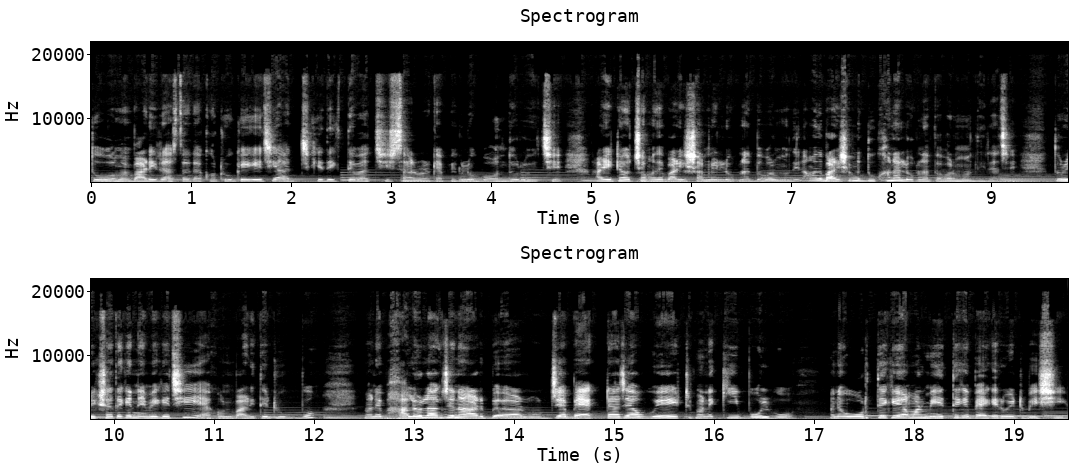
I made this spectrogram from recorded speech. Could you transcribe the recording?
তো আমার বাড়ির রাস্তা দেখো ঢুকে গেছি, আজকে দেখতে পাচ্ছি সার্ভার ক্যাফেগুলো বন্ধ রয়েছে। আর এটা হচ্ছে আমাদের বাড়ির সামনে লোকনাথ বাবার মন্দির। আমাদের বাড়ির সামনে দুখানা লোকনাথ বাবার মন্দির আছে। তো রিক্সা থেকে নেমে গেছি, এখন বাড়িতে ঢুকবো। মানে ভালো লাগছে না, আর আর ওর যা ব্যাগটা যা ওয়েট মানে কি বলব? মানে ওর থেকে, আমার মেয়ের থেকে ব্যাগের ওয়েট বেশি।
